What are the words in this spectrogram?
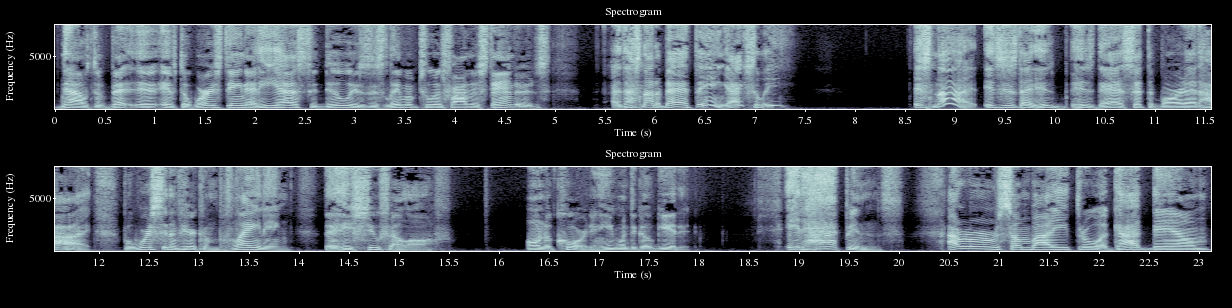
Now, if the be- if the worst thing that he has to do is just live up to his father's standards, uh, that's not a bad thing, actually. It's not. It's just that his his dad set the bar that high. But we're sitting up here complaining that his shoe fell off on the court and he went to go get it. It happens. I remember somebody threw a goddamn,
